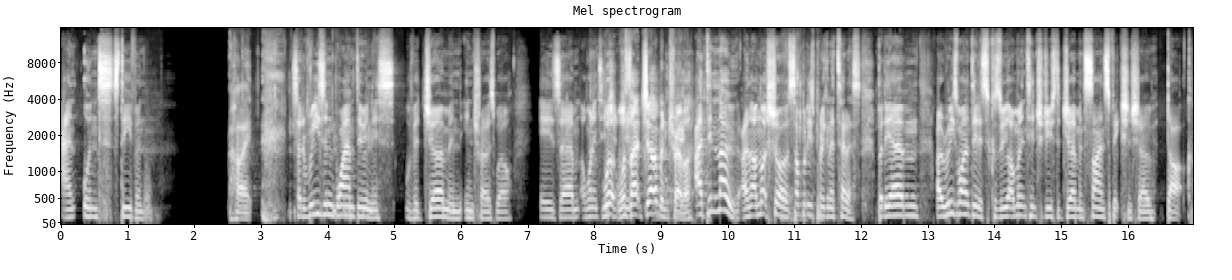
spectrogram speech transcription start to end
and und Stephen. Hi. So the reason why I'm doing this with a German intro as well is um, I wanted to. What, was that German, Trevor? I didn't know, and I'm not sure. Somebody's probably going to tell us. But the um, a reason why I did this is because I wanted to introduce the German science fiction show Dark.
